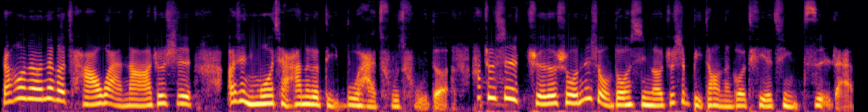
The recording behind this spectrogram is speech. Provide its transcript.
然后呢，那个茶碗呢、就是而且你摸起来它那个底部还粗粗的，他就是觉得说那种东西呢，就是比较能够贴近自然。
